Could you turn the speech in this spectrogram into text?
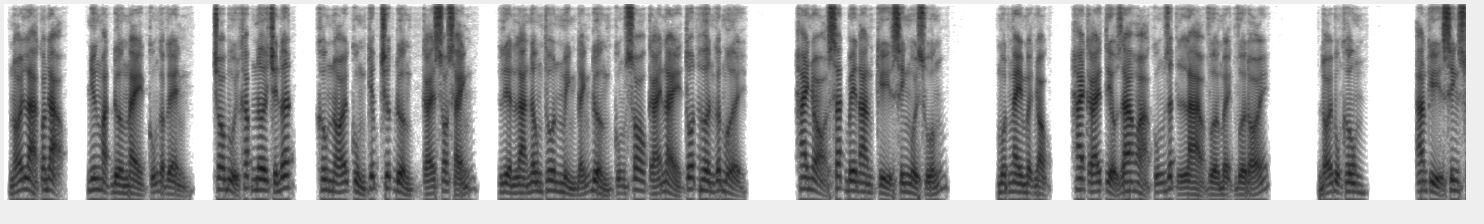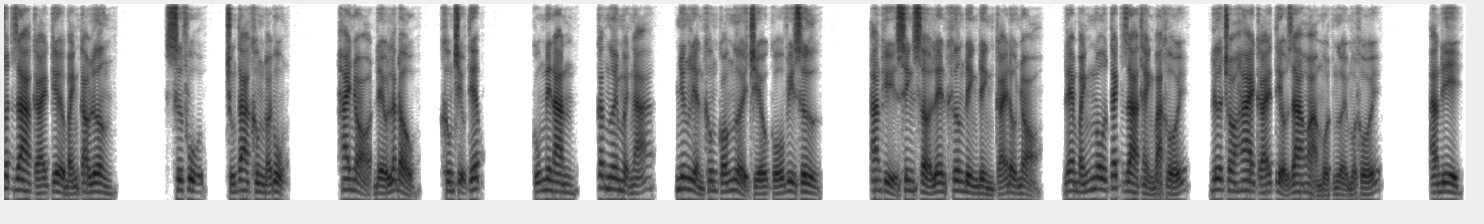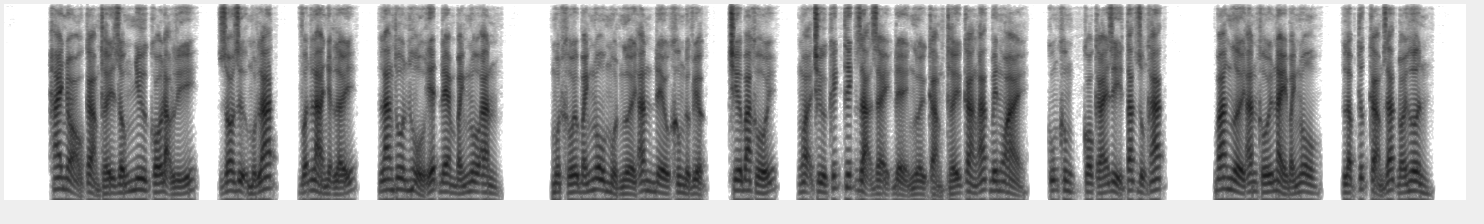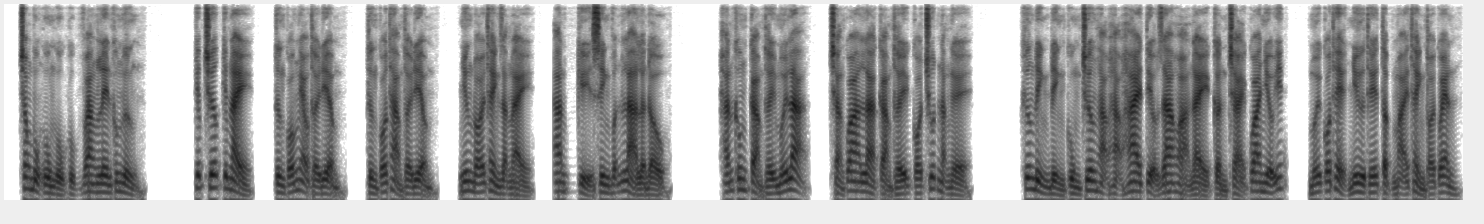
Nói là quan đạo, nhưng mặt đường này cũng gập đền cho bụi khắp nơi trên đất, không nói cùng kiếp trước đường cái so sánh, liền là nông thôn mình đánh đường cũng so cái này tốt hơn gấp mười. Hai nhỏ sát bên an kỳ sinh ngồi xuống. Một ngày mệt nhọc, hai cái tiểu gia hỏa cũng rất là vừa mệt vừa đói. Đói bụng không? An kỳ sinh xuất ra cái kia bánh cao lương. Sư phụ, chúng ta không đói bụng. Hai nhỏ đều lắc đầu, không chịu tiếp. Cũng nên ăn, các ngươi mệt ngã, nhưng liền không có người chiếu cố vi sư. An kỳ sinh sờ lên khương đình đình cái đầu nhỏ, đem bánh ngô tách ra thành ba khối, đưa cho hai cái tiểu ra hỏa một người một khối. Ăn đi. Hai nhỏ cảm thấy giống như có đạo lý do dự một lát, vẫn là nhận lấy, lang thôn hổ yết đem bánh ngô ăn. Một khối bánh ngô một người ăn đều không được việc, chia ba khối, ngoại trừ kích thích dạ dày để người cảm thấy càng ác bên ngoài, cũng không có cái gì tác dụng khác. Ba người ăn khối này bánh ngô, lập tức cảm giác đói hơn. Trong bụng ủng ngủ cục vang lên không ngừng. Kiếp trước kiếp này, từng có nghèo thời điểm, từng có thảm thời điểm, nhưng đói thành dạng này, an kỷ sinh vẫn là lần đầu. Hắn không cảm thấy mới lạ, chẳng qua là cảm thấy có chút nặng nề. Khương đình đình cùng trương hạo hạo hai tiểu gia hỏa này cần trải qua nhiều ít, mới có thể như thế tập mãi thành thói quen.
